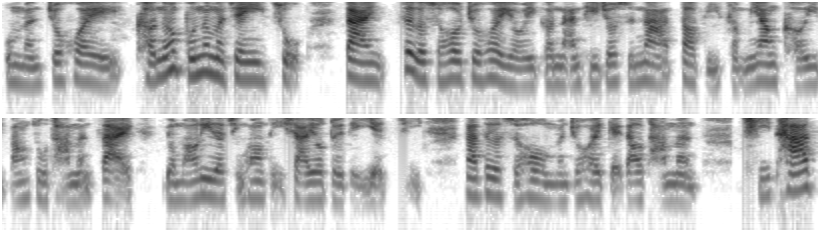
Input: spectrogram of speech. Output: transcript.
我们就会可能不那么建议做，但这个时候就会有一个难题，就是那到底怎么样可以帮助他们在有毛利的情况底下又堆叠业绩？那这个时候我们就会给到他们其他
